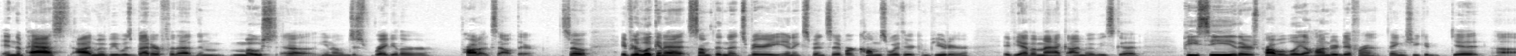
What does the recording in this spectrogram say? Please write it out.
in the past, iMovie was better for that than most, uh, you know, just regular products out there. So if you're looking at something that's very inexpensive or comes with your computer, if you have a Mac, iMovie's good. PC, there's probably a hundred different things you could get. Uh,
